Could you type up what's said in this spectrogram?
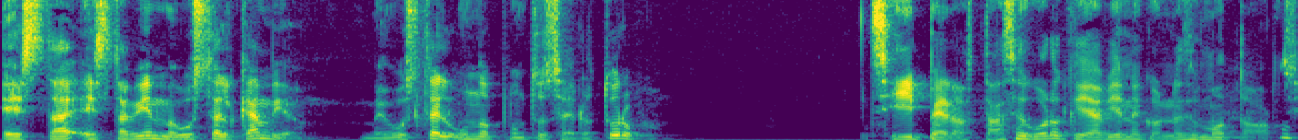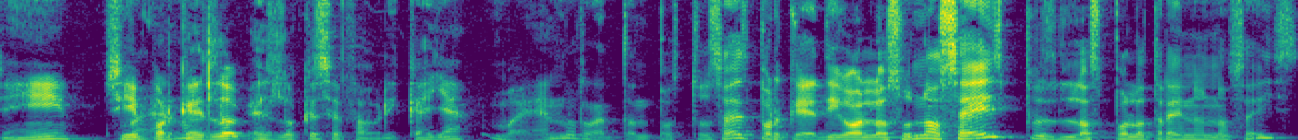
Está, está bien, me gusta el cambio. Me gusta el 1.0 turbo. Sí, pero ¿estás seguro que ya viene con ese motor? Sí, sí, Bueno. porque es lo, es lo que se fabrica ya. Bueno, ratón, pues tú sabes, porque digo, los 1.6, pues los Polo traen 1.6.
